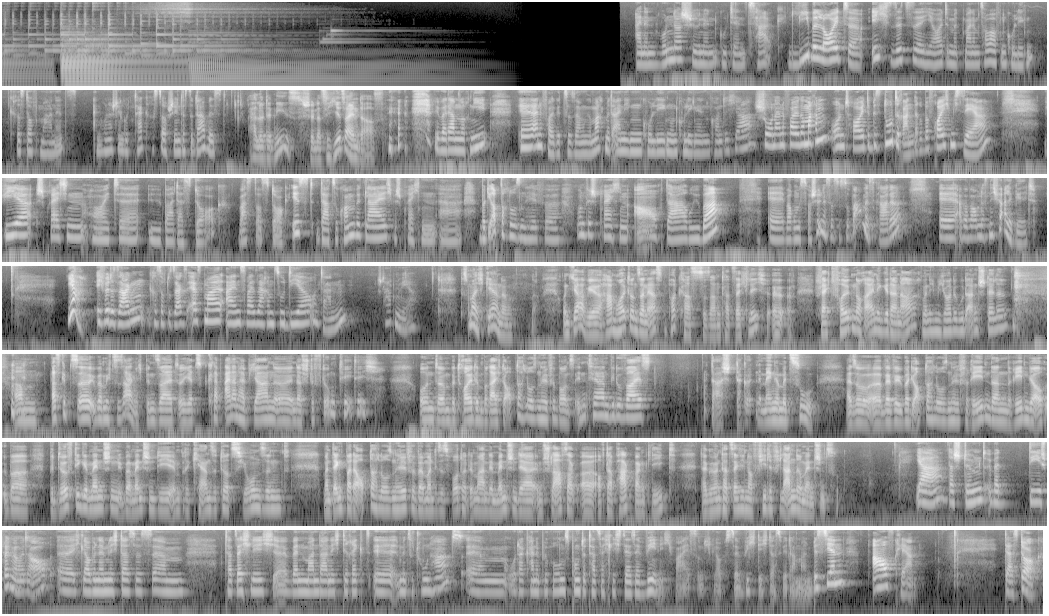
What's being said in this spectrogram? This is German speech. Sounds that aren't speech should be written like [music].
Einen wunderschönen guten Tag. Liebe Leute, ich sitze hier heute mit meinem zauberhaften Kollegen Christoph Marnitz. Einen wunderschönen guten Tag, Christoph. Schön, dass du da bist. Hallo Denise, schön, dass ich hier sein darf. [laughs] Wir beide haben noch nie äh, eine Folge zusammen gemacht. Mit einigen Kollegen und Kolleginnen konnte ich ja schon eine Folge machen und heute bist du dran. Darüber freue ich mich sehr. Wir sprechen heute über das Dog was das Dog ist. Dazu kommen wir gleich. Wir sprechen äh, über die Obdachlosenhilfe und wir sprechen auch darüber, äh, warum es zwar schön ist, dass es so warm ist gerade, äh, aber warum das nicht für alle gilt. Ja, ich würde sagen, Christoph, du sagst erstmal ein, zwei Sachen zu dir und dann starten wir. Das mache ich gerne. Und ja, wir haben heute unseren ersten Podcast zusammen tatsächlich. Äh, vielleicht folgen noch einige danach, wenn ich mich heute gut anstelle. [laughs] ähm, was gibt es äh, über mich zu sagen? Ich bin seit äh, jetzt knapp eineinhalb Jahren äh, in der Stiftung tätig und ähm, betreue den Bereich der Obdachlosenhilfe bei uns intern, wie du weißt. Da, da gehört eine Menge mit zu. Also äh, wenn wir über die Obdachlosenhilfe reden, dann reden wir auch über bedürftige Menschen, über Menschen, die in prekären Situationen sind. Man denkt bei der Obdachlosenhilfe, wenn man dieses Wort hört, immer an den Menschen, der im Schlafsack äh, auf der Parkbank liegt. Da gehören tatsächlich noch viele, viele andere Menschen zu. Ja, das stimmt. Über die sprechen wir heute auch. Äh, ich glaube nämlich, dass es ähm, tatsächlich, äh, wenn man da nicht direkt äh, mit zu tun hat ähm, oder keine Berührungspunkte, tatsächlich sehr, sehr wenig weiß. Und ich glaube, es ist sehr wichtig, dass wir da mal ein bisschen aufklären. Das DOC.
